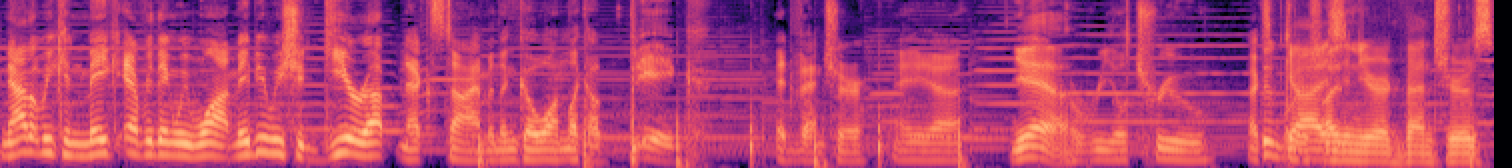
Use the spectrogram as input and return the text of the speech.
now that we can make everything we want. Maybe we should gear up next time and then go on like a big adventure, a uh, a Yeah, real true Good guys in your adventures.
